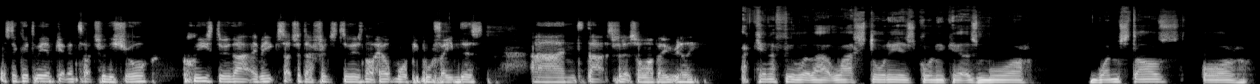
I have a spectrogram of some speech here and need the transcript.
it's a good way of getting in touch with the show. Please do that. It makes such a difference to us, not help more people find us. And that's what it's all about, really. I kind of feel like that last story is going to get us more one stars or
